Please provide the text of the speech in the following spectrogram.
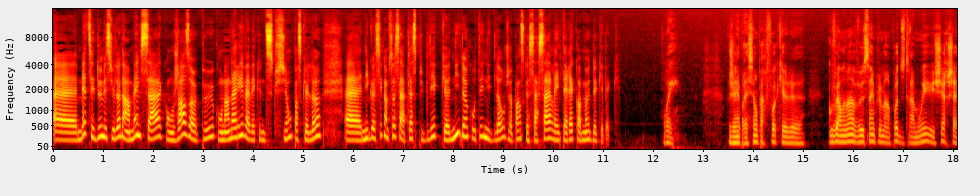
euh, mette ces deux messieurs-là dans le même sac, qu'on jase un peu, qu'on en arrive avec une discussion, parce que là, négocier comme ça, c'est la place publique, ni d'un côté ni de l'autre, je pense que ça sert l'intérêt commun de Québec. Oui. J'ai l'impression parfois que le gouvernement veut simplement pas du tramway et cherche à,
